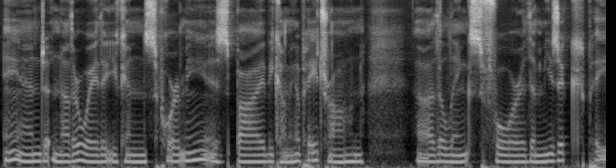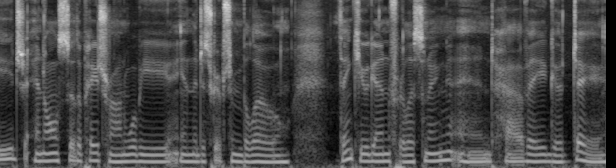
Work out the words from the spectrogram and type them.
And another way that you can support me is by becoming a patron. Uh, the links for the music page and also the Patreon will be in the description below. Thank you again for listening and have a good day.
